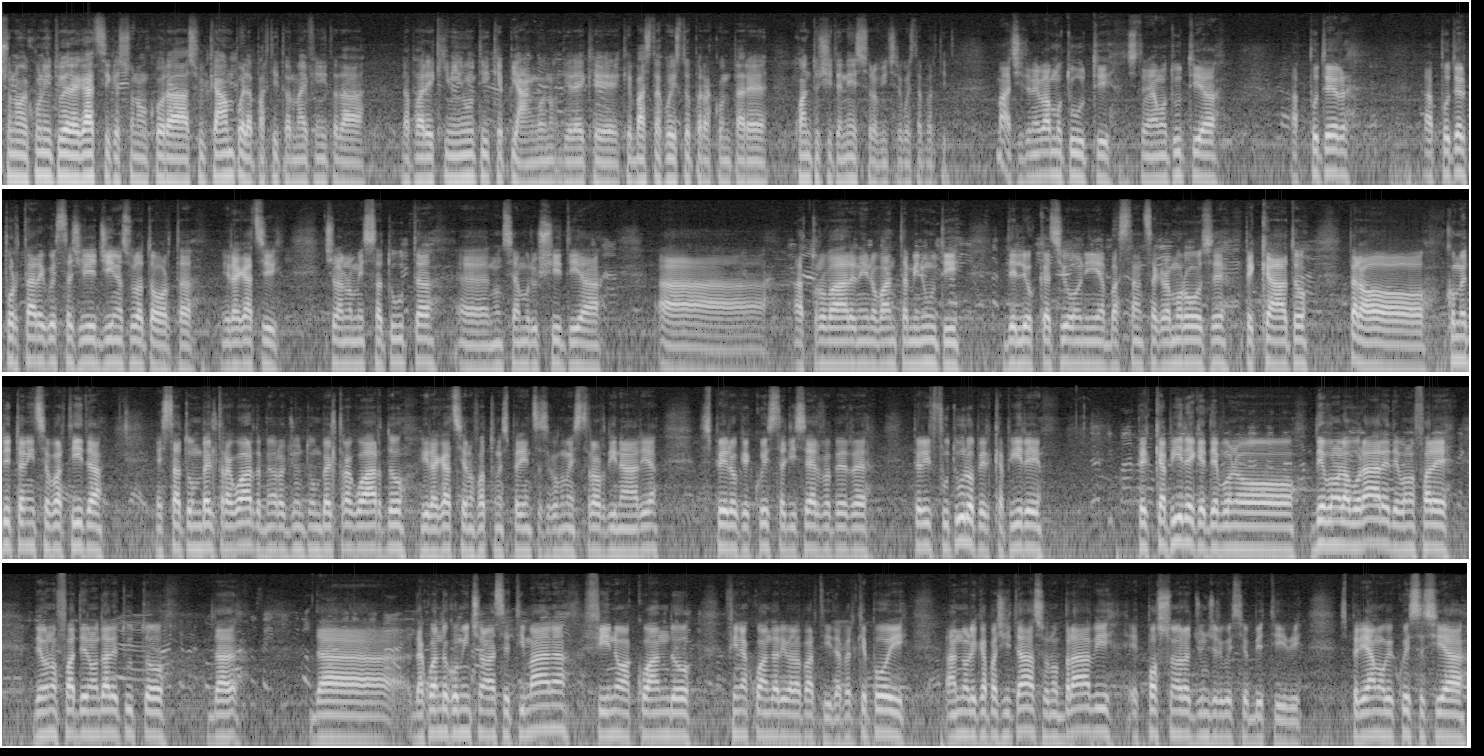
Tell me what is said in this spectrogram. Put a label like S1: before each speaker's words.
S1: Sono alcuni tuoi ragazzi che sono ancora sul campo e la partita ormai è finita da, da parecchi minuti che piangono, direi che, che, basta questo per raccontare quanto ci tenessero a vincere questa partita.
S2: Ma ci tenevamo tutti, ci tenevamo tutti a, a, poter, a poter, portare questa ciliegina sulla torta. I ragazzi ce l'hanno messa tutta, eh, non siamo riusciti a, a, trovare nei 90 minuti delle occasioni abbastanza clamorose, peccato, però come ho detto all'inizio partita è stato un bel traguardo, abbiamo raggiunto un bel traguardo, i ragazzi hanno fatto un'esperienza secondo me straordinaria, spero che questa gli serva per, per il futuro, per capire, per capire che devono, devono, lavorare, devono, fare, devono, fa, devono dare tutto da, da, da, quando cominciano la settimana fino a, quando, fino a, quando, arriva la partita, perché poi hanno le capacità, sono bravi e possono raggiungere questi obiettivi. Speriamo che questa sia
